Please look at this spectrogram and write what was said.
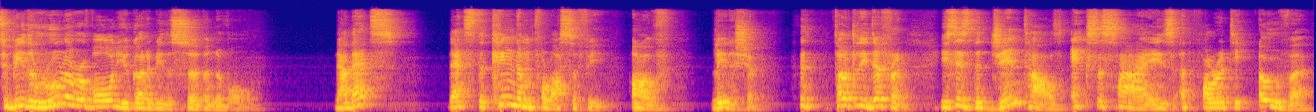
To be the ruler of all, you've got to be the servant of all. Now that's that's the kingdom philosophy of leadership. totally different. He says the Gentiles exercise authority over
